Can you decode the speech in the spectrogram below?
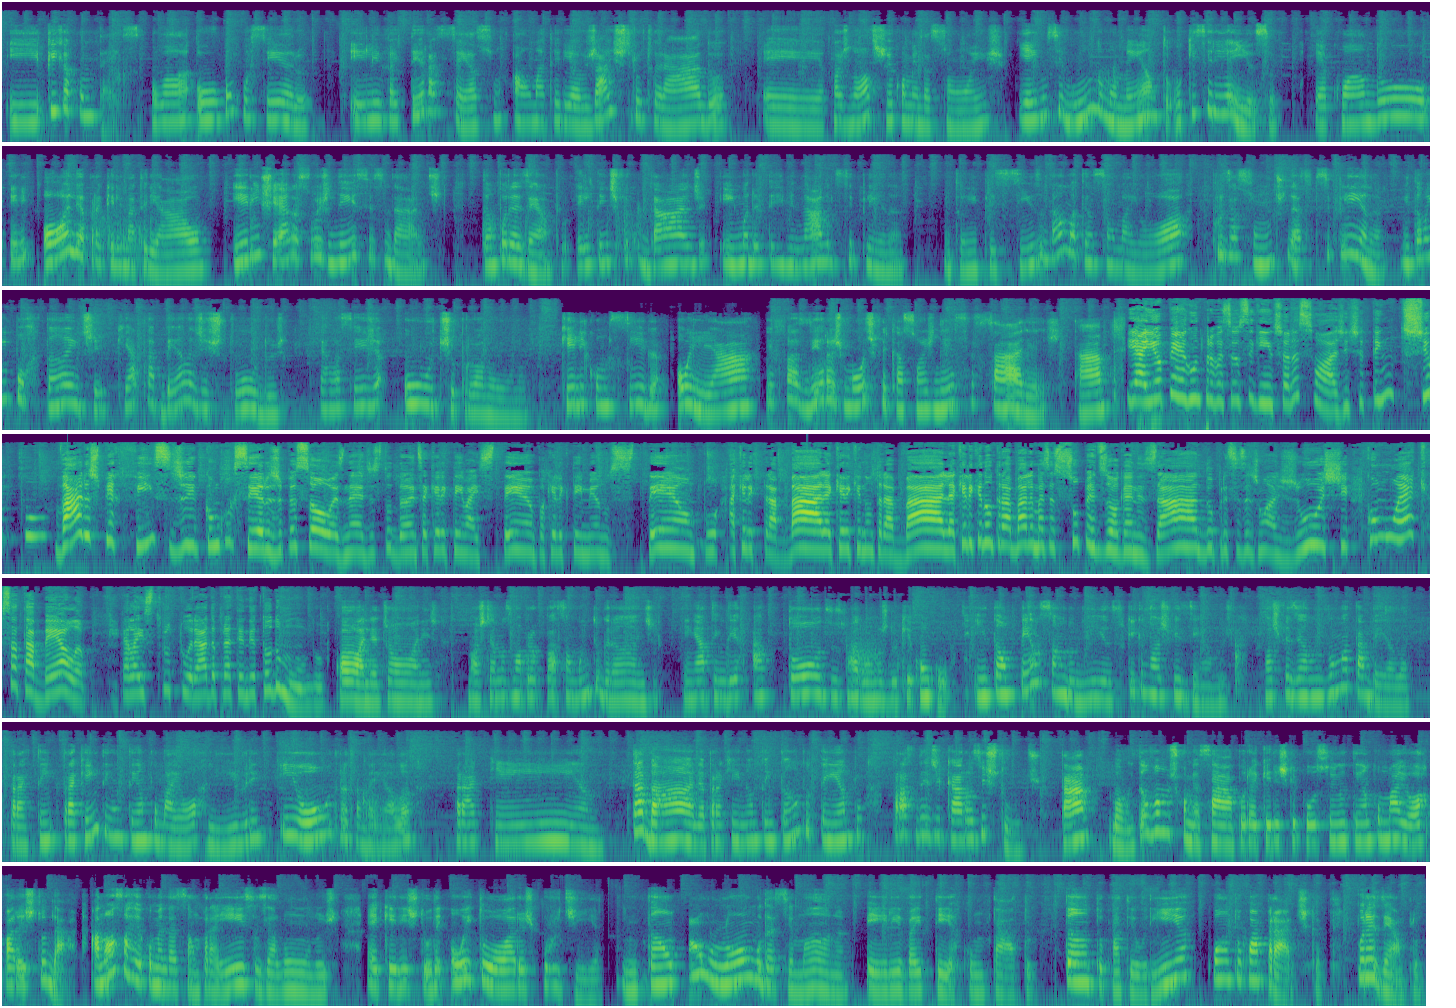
E o que, que acontece? O, o concurseiro ele vai ter acesso a um material já estruturado, é, com as nossas recomendações. E aí, no segundo momento, o que seria isso? É quando ele olha para aquele material e ele enxerga suas necessidades. Então, por exemplo, ele tem dificuldade em uma determinada disciplina. Então, ele precisa dar uma atenção maior para os assuntos dessa disciplina. Então, é importante que a tabela de estudos ela seja útil para o aluno, que ele consiga olhar e fazer as modificações necessárias, tá? E aí eu pergunto para você o seguinte, olha só, a gente tem um tipo, vários perfis de concurseiros, de pessoas, né, de estudantes, aquele que tem mais tempo, aquele que tem menos tempo, aquele que trabalha, aquele que não trabalha, aquele que não trabalha, mas é super desorganizado, precisa de um ajuste. Como é que essa tabela ela é estruturada para atender todo mundo? Olha, Jones, nós temos uma preocupação muito grande em atender a todos os alunos do que concurso. Então, pensando nisso, o que, que nós fizemos? Nós fizemos uma tabela para quem tem um tempo maior livre e outra tabela para quem trabalha, para quem não tem tanto tempo para se dedicar aos estudos, tá? Bom, então vamos começar por aqueles que possuem um tempo maior para estudar. A nossa recomendação para esses alunos é que eles estudem 8 horas por dia. Então, ao longo da semana, ele vai ter contato tanto com a teoria quanto com a prática. Por exemplo,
